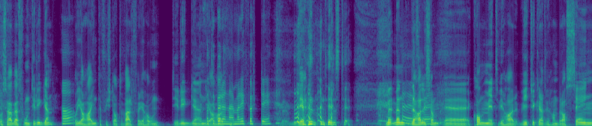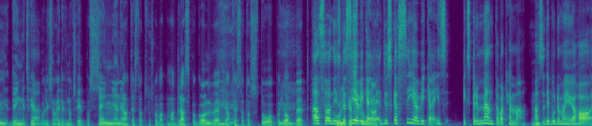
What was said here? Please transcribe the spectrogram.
och, så har jag börjat få ont i ryggen ja. och jag har inte förstått varför jag har ont i ryggen. Det är för att du börjar närma dig 40. dels det. Men, men det har liksom eh, kommit, vi, har, vi tycker att vi har en bra säng, det är inget fel ja. på, liksom, är det något fel på sängen? Jag har testat att sova på madrass på golvet, jag har testat att stå på jobbet. Alltså ni ska se vilka, du ska se vilka experiment har varit hemma. Mm. Alltså det borde man ju ha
